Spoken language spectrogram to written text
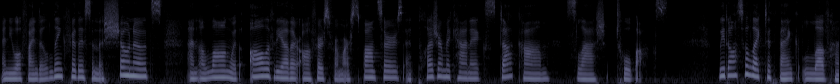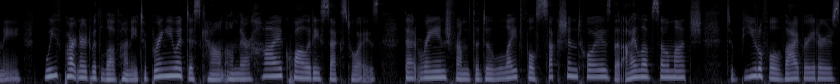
And you will find a link for this in the show notes and along with all of the other offers from our sponsors at pleasuremechanics.com slash toolbox. We'd also like to thank Love Honey. We've partnered with Love Honey to bring you a discount on their high quality sex toys that range from the delightful suction toys that I love so much to beautiful vibrators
